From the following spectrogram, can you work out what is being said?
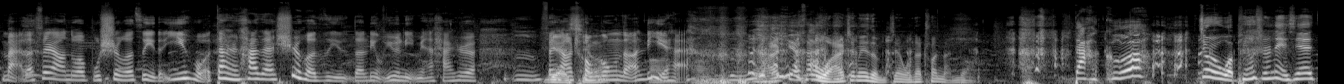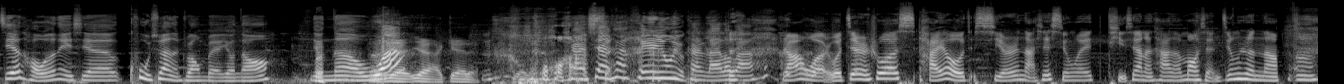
买了非常多不适合自己的衣服，但是他在适合自己的领域里面还是嗯，非常成功的，厉害。我还那我还真没怎么见过他穿男装。大哥，就是我平时那些街头的那些酷炫的装备，you know what？Yeah, yeah, I get it. 看现在看黑人英语开始来了吧？然后我我接着说，喜还有喜儿哪些行为体现了他的冒险精神呢？嗯，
